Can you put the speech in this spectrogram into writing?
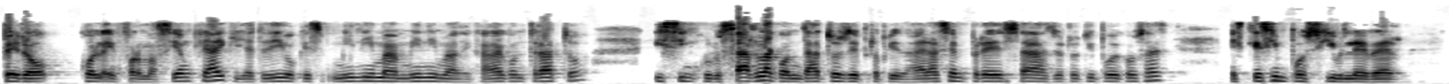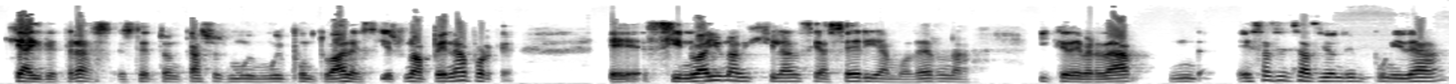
Pero con la información que hay, que ya te digo que es mínima, mínima de cada contrato, y sin cruzarla con datos de propiedad de las empresas, de otro tipo de cosas, es que es imposible ver qué hay detrás, excepto en casos muy, muy puntuales. Y es una pena porque eh, si no hay una vigilancia seria, moderna y que de verdad mm, esa sensación de impunidad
